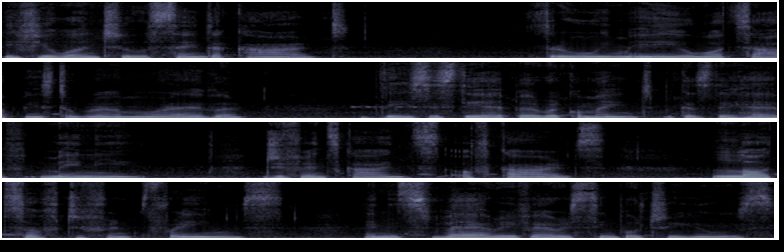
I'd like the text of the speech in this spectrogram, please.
If you want to send a card through email, WhatsApp, Instagram, wherever, this is the app I recommend because they have many different kinds of cards, lots of different frames, and it's very, very simple to use.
